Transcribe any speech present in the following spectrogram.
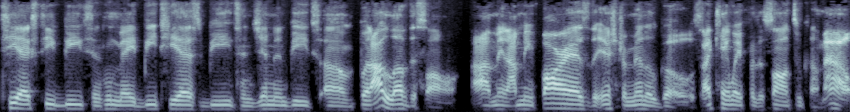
TXT beats and who made BTS beats and Jimin beats. Um, but I love the song. I mean, I mean, far as the instrumental goes, I can't wait for the song to come out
